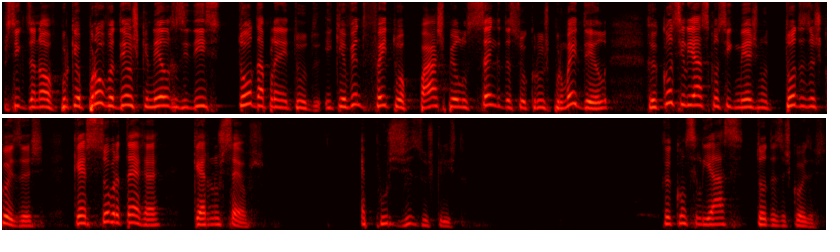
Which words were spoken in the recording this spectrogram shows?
versículo 19: Porque aprova Deus que nele residisse toda a plenitude e que, havendo feito a paz pelo sangue da sua cruz, por meio dele, reconciliasse consigo mesmo todas as coisas, quer sobre a terra, quer nos céus. É por Jesus Cristo reconciliasse todas as coisas.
